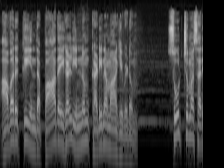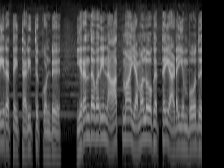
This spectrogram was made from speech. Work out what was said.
அவருக்கு இந்த பாதைகள் இன்னும் கடினமாகிவிடும். சூட்சும சரீரத்தை தரித்துக்கொண்டு இறந்தவரின் ஆத்மா யமலோகத்தை அடையும் போது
